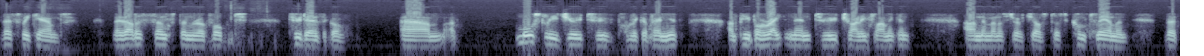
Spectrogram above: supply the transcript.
this weekend. Now that has since been revoked two days ago, um, uh, mostly due to public opinion and people writing into Charlie Flanagan and the Minister of Justice complaining that,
